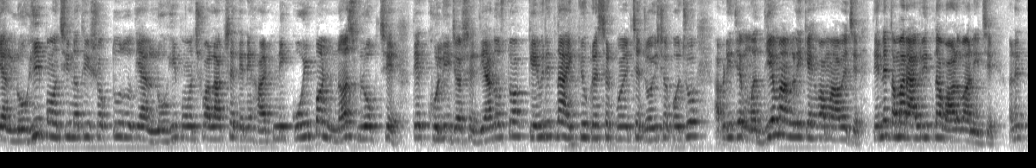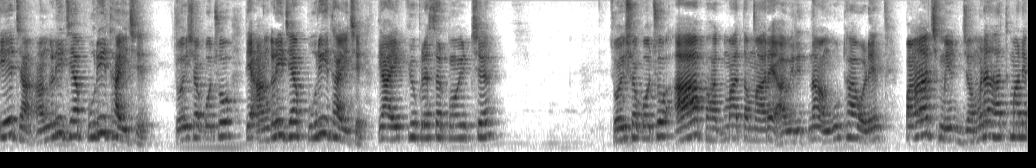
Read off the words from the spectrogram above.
ત્યાં લોહી પહોંચી નથી શકતું, તો ત્યાં લોહી પહોંચવા લાગશે, તેની હાર્ટની કોઈ પણ નસ બ્લોક છે, તે ખુલી જશે. જ્યાં દોસ્તો આ કેવી રીતના એક્યુપ્રેશર પોઈન્ટ છે જોઈ શકો છો. આપણી જે મધ્યમ આંગળી કહેવામાં આવે છે, તેને તમારે આવી રીતના વાળવાની છે. અને તે આંગળી જ્યાં પૂરી થાય છે, જોઈ શકો છો, તે આંગળી જ્યાં પૂરી થાય છે, ત્યાં એક્યુપ્રેશર પોઈન્ટ છે. જોઈ શકો છો, આ ભાગમાં તમારે આવી રીતના અંગૂઠા વડે પાંચ મિનિટ જમણા હાથમાં ને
